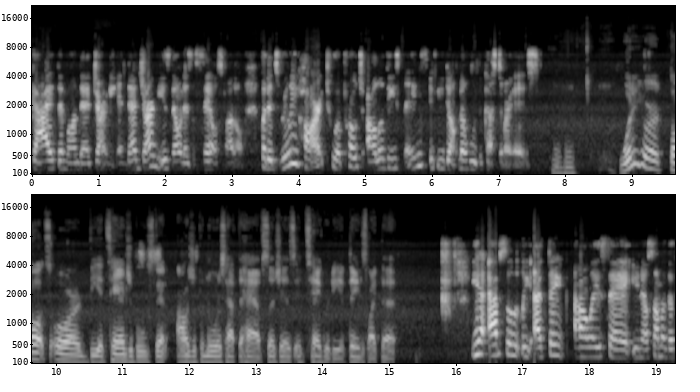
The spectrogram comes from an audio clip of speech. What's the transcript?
guide them on that journey? And that journey is known as a sales funnel. But it's really hard to approach all of these things if you don't know who the customer is. Mm-hmm. What are your thoughts on the intangibles that entrepreneurs have to have, such as integrity and things like that? Yeah, absolutely. I think I always say, you know, some of the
